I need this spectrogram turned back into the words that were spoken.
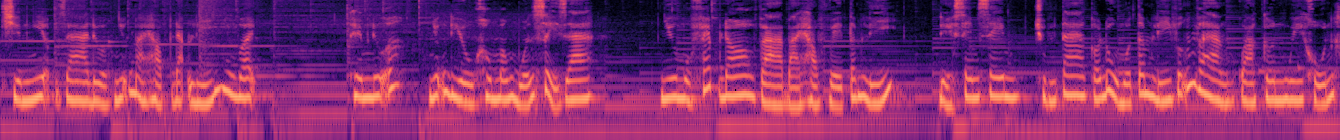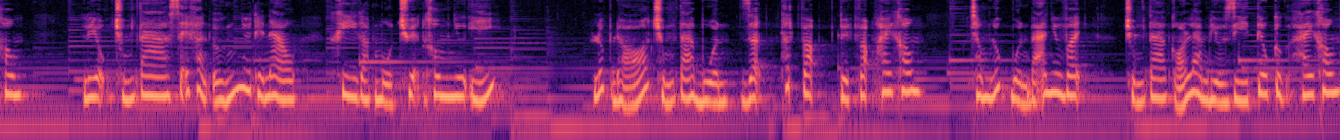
chiêm nghiệm ra được những bài học đạo lý như vậy. Thêm nữa, những điều không mong muốn xảy ra, như một phép đo và bài học về tâm lý, để xem xem chúng ta có đủ một tâm lý vững vàng qua cơn nguy khốn không? Liệu chúng ta sẽ phản ứng như thế nào khi gặp một chuyện không như ý? Lúc đó chúng ta buồn, giận, thất vọng, tuyệt vọng hay không? Trong lúc buồn bã như vậy, chúng ta có làm điều gì tiêu cực hay không?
